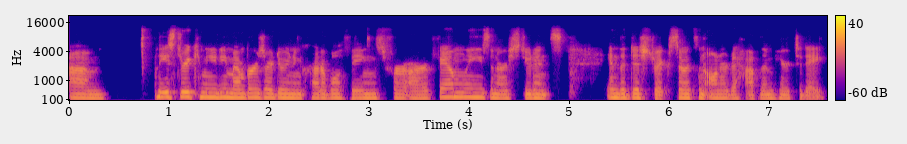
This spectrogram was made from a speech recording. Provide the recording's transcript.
Um, these three community members are doing incredible things for our families and our students in the district, so it's an honor to have them here today.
